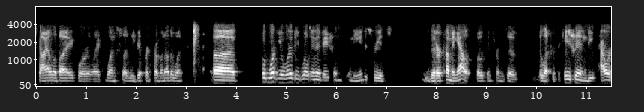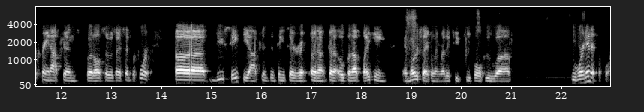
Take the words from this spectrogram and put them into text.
style of bike or like one slightly different from another one. Uh, but what you know, what are the real innovations in the industry that are coming out, both in terms of electrification, new powertrain options, but also, as I said before, uh, new safety options and things that are going to open up biking and motorcycling rather to people who uh, weren't in it before.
